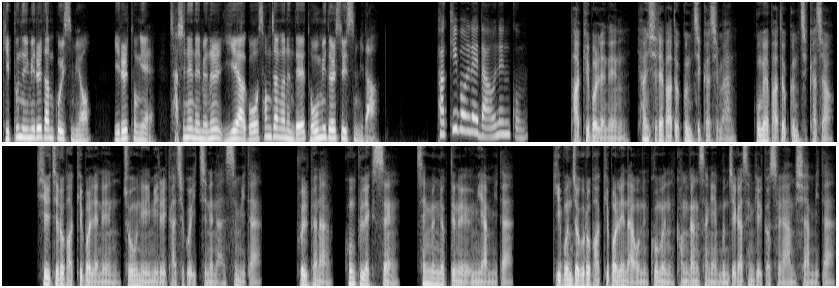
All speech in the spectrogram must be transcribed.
깊은 의미를 담고 있으며 이를 통해 자신의 내면을 이해하고 성장하는 데 도움이 될 수 있습니다. 바퀴벌레 나오는 꿈. 바퀴벌레는 현실에 봐도 끔찍하지만 꿈에 봐도 끔찍하죠. 실제로 바퀴벌레는 좋은 의미를 가지고 있지는 않습니다. 불편함, 콤플렉스, 생명력 등을 의미합니다. 기본적으로 바퀴벌레 나오는 꿈은 건강상의 문제가 생길 것을 암시합니다.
